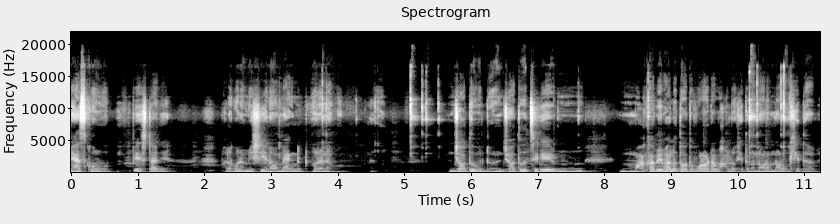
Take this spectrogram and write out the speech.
ম্যাশ করব পেস্টটাকে। ভালো করে মিশিয়ে নেব ম্যাগনেট করে নেব যত যত হচ্ছে কি মাখাবে ভালো, তত বড়াটা ভালো খেতে হবে, নরম নরম খেতে হবে।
